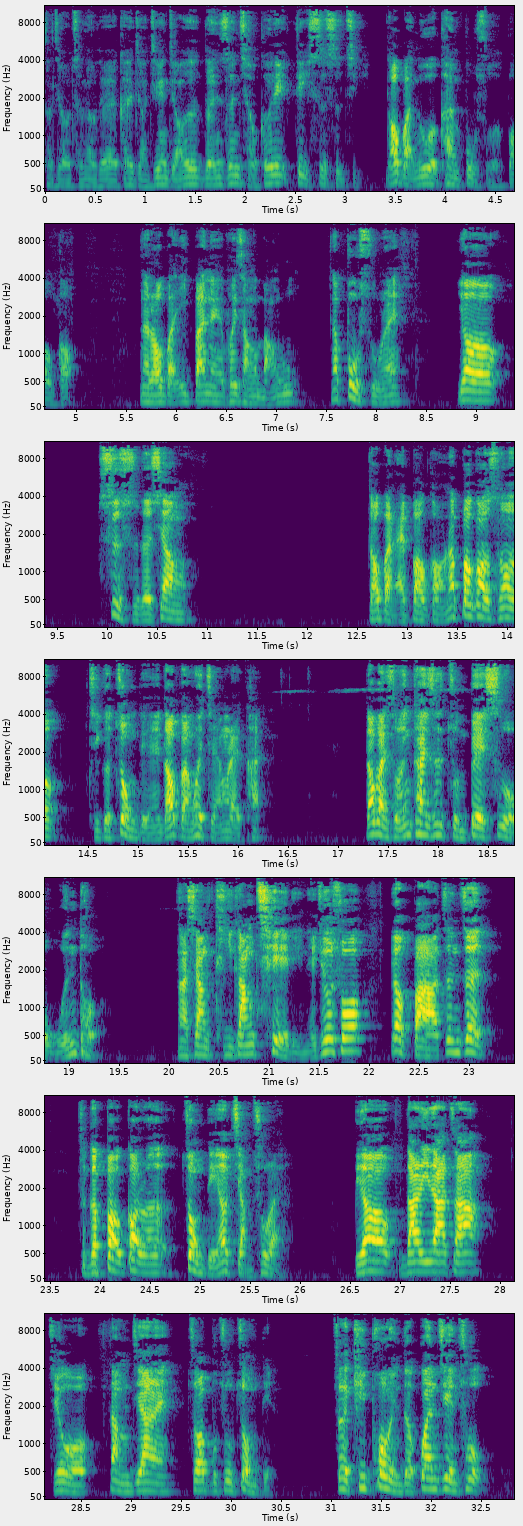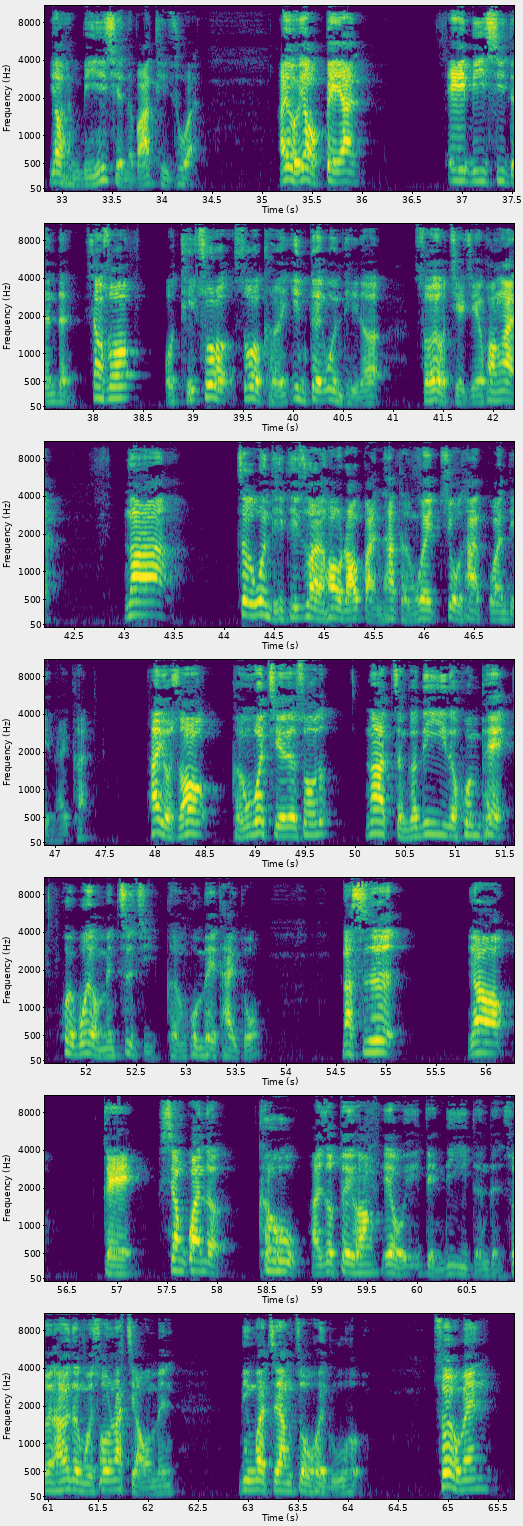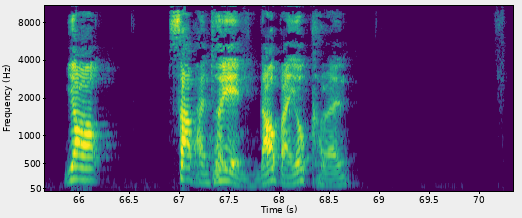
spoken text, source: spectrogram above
大家好，陈老师开讲。今天讲的是人生巧克力第四十集。老板如何看部署的报告？那老板一般呢，非常的忙碌。那部署呢，要适时的向老板来报告。那报告的时候，几个重点，老板会怎样来看？老板首先看是准备是否稳妥。那像提纲挈领，也就是说，要把真正整个报告的重点要讲出来，不要拉里拉杂。结果让人家呢抓不住重点，所以 key point 的关键处要很明显的把它提出来，还有要有备案，A、B、C 等等，像说我提出了所有可能应对问题的所有解决方案，那这个问题提出来后，老板他可能会就他的观点来看，他有时候可能会觉得说，那整个利益的分配会不会我们自己可能分配太多，那是要给。相关的客户还是说对方也有一点利益等等，所以他会认为说，那假如我们另外这样做会如何？所以我们要沙盘推演，老板有可能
